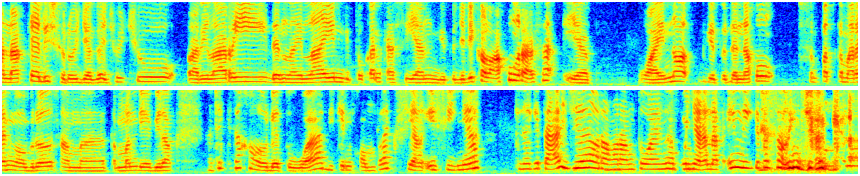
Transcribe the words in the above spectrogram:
anaknya disuruh jaga cucu lari-lari dan lain-lain gitu kan kasihan gitu. Jadi kalau aku ngerasa ya why not gitu. Dan aku sempat kemarin ngobrol sama teman dia bilang nanti kita kalau udah tua bikin kompleks yang isinya kita kita aja orang-orang tua yang nggak punya anak ini kita saling jaga.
